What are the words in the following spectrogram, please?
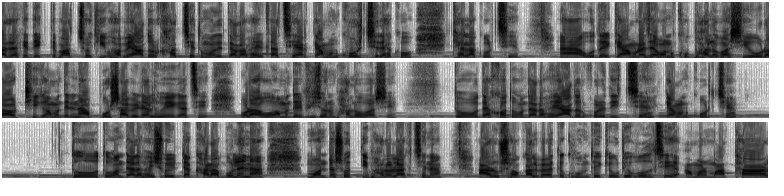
রাজাকে দেখতে পাচ্ছ কীভাবে আদর খাচ্ছে তোমাদের দাদাভাইয়ের কাছে আর কেমন করছে দেখো, খেলা করছে। ওদেরকে আমরা যেমন খুব ভালোবাসি, ওরাও ঠিক আমাদের না পোষা বিড়াল হয়ে গেছে। ওরাও আমাদের ভীষণ ভালোবাসে। তো দেখো তোমার দাদাভাই আদর করে দিচ্ছে, কেমন করছে। তো তোমার দাদাভাই শরীরটা খারাপ বলে না, মনটা সত্যি ভালো লাগছে না। আর সকালবেলাতে ঘুম থেকে উঠে বলছে, আমার মাথা আর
